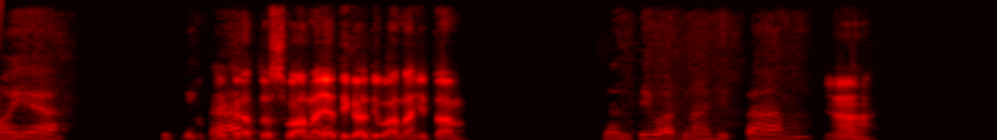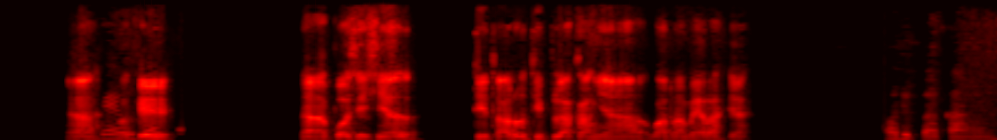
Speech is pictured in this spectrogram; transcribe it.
Oh ya. Duplikat. duplikat terus warnanya diganti warna hitam. Ganti warna hitam. Ya. Ya, oke. Okay, okay. Nah, posisinya ditaruh di belakangnya warna merah ya. Oh, di belakang.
